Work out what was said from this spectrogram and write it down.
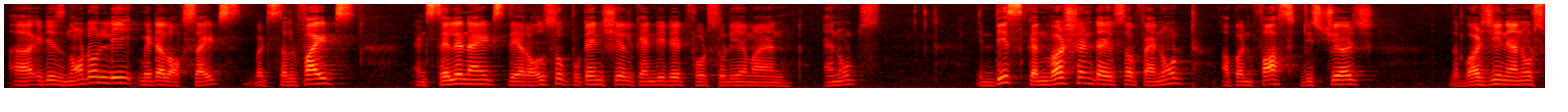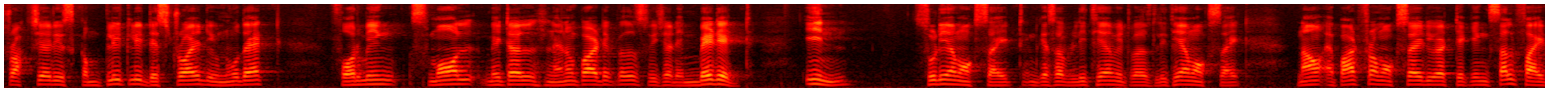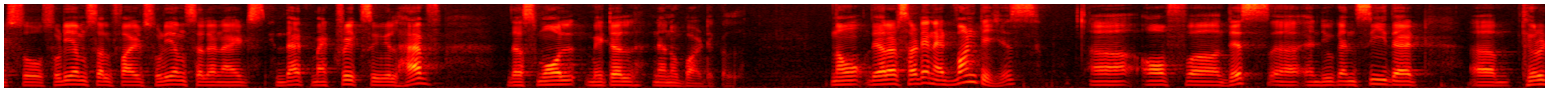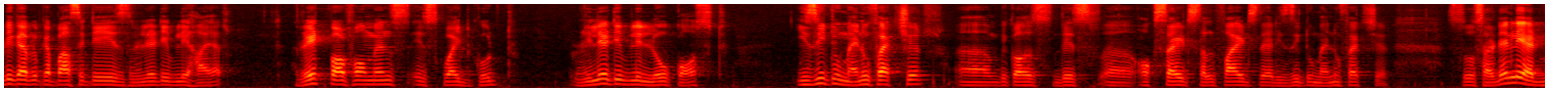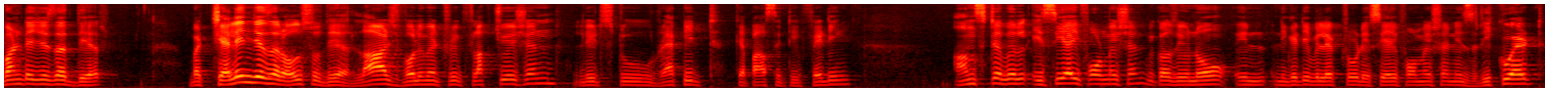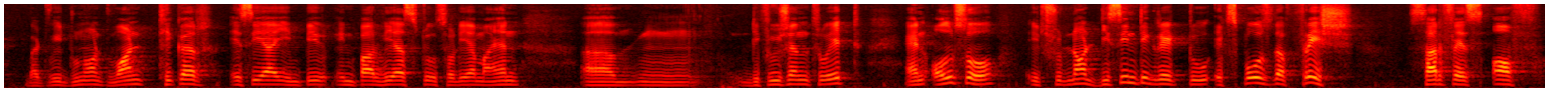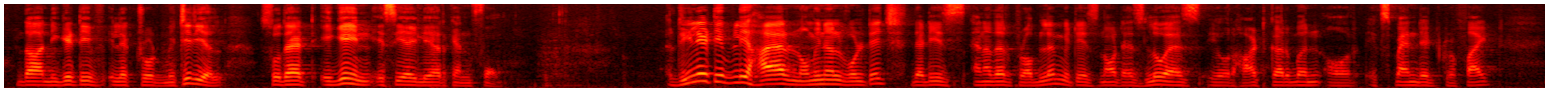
uh, it is not only metal oxides, but sulfides and selenides they are also potential candidate for sodium ion anodes. In this conversion types of anode upon fast discharge the virgin anode structure is completely destroyed you know that forming small metal nanoparticles which are embedded in sodium oxide in case of lithium it was lithium oxide. Now, apart from oxide you are taking sulfides. So, sodium sulfide, sodium selenides in that matrix you will have the small metal nanoparticle. Now, there are certain advantages of uh, this uh, and you can see that um, theoretical capacity is relatively higher, rate performance is quite good, relatively low cost, easy to manufacture uh, because this uh, oxide sulfides they are easy to manufacture. So, certainly advantages are there but challenges are also there. Large volumetric fluctuation leads to rapid capacity fading, unstable SEI formation because you know in negative electrode SEI formation is required, but we do not want thicker SEI impervious to sodium ion um, diffusion through it and also it should not disintegrate to expose the fresh surface of the negative electrode material. So, that again SEI layer can form. Relatively higher nominal voltage that is another problem, it is not as low as your hard carbon or expanded graphite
